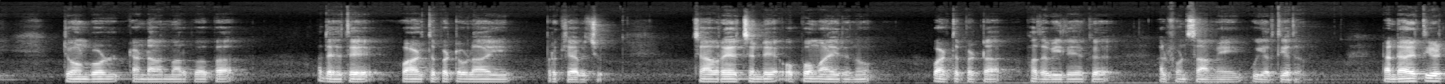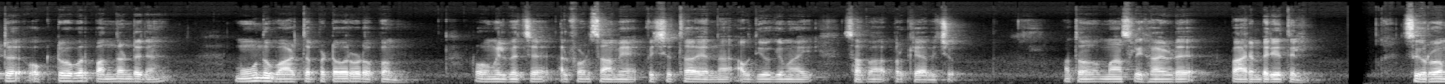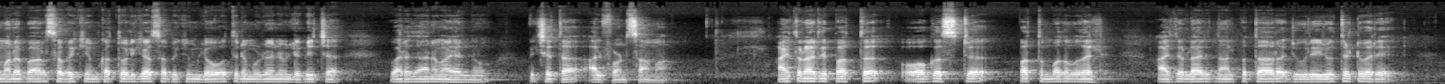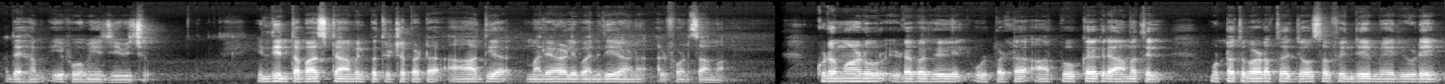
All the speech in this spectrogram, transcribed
ജോൺ ബോൾ രണ്ടാമൻ മാർപ്പാപ്പ അദ്ദേഹത്തെ വാഴ്ത്തപ്പെട്ടവളായി പ്രഖ്യാപിച്ചു. ചാവറയച്ചന്റെ ഒപ്പമായിരുന്നു വാഴ്ത്തപ്പെട്ട പദവിയിലേക്ക് അൽഫോൺസാമയെ ഉയർത്തിയത്. രണ്ടായിരത്തി എട്ട് ഒക്ടോബർ പന്ത്രണ്ടിന് മൂന്ന് വാഴ്ത്തപ്പെട്ടവരോടൊപ്പം റോമിൽ വെച്ച് അൽഫോൺസാമയെ വിശുദ്ധ എന്ന് ഔദ്യോഗികമായി സഭ പ്രഖ്യാപിച്ചു. അതോ മാസ്ലിഹായുടെ പാരമ്പര്യത്തിൽ സീറോ മലബാർ സഭയ്ക്കും കത്തോലിക്ക സഭയ്ക്കും ലോകത്തിന് മുഴുവനും ലഭിച്ച വരദാനമായിരുന്നു വിശുദ്ധ അൽഫോൺസാമ. ആയിരത്തി തൊള്ളായിരത്തി പത്ത് ഓഗസ്റ്റ് പത്തൊമ്പത് മുതൽ ആയിരത്തി തൊള്ളായിരത്തി നാൽപ്പത്തി ആറ് ജൂലൈ ഇരുപത്തെട്ട് വരെ അദ്ദേഹം ഈ ഭൂമിയിൽ ജീവിച്ചു. ഇന്ത്യൻ തപാൽ സ്റ്റാമ്പിൽ പ്രത്യക്ഷപ്പെട്ട ആദ്യ മലയാളി വനിതയാണ് അൽഫോൺസാമ. കുടമാളൂർ ഇടവകയിൽ ഉൾപ്പെട്ട ആർപ്പൂക്കര ഗ്രാമത്തിൽ മുട്ടത്തുപാടത്ത് ജോസഫിന്റെയും മേരിയുടെയും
